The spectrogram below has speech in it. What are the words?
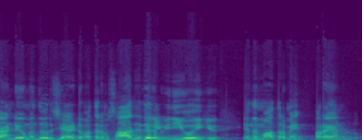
ചാണ്ടിയമ്മ തീർച്ചയായിട്ടും അത്തരം സാധ്യതകൾ വിനിയോഗിക്കൂ എന്ന് മാത്രമേ പറയാനുള്ളൂ.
